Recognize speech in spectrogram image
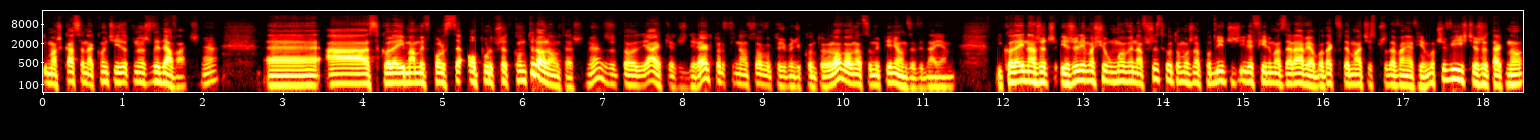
masz kasę na koncie i zaczynasz wydawać. Nie? E, a z kolei mamy w Polsce opór przed kontrolą też, nie? że to jak jakiś dyrektor finansowy, ktoś będzie kontrolował, na co my pieniądze wydajemy. I kolejna rzecz, jeżeli ma się umowy na wszystko, to można podliczyć, ile firma zarabia, bo tak w temacie sprzedawania firm. Oczywiście, że tak, no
